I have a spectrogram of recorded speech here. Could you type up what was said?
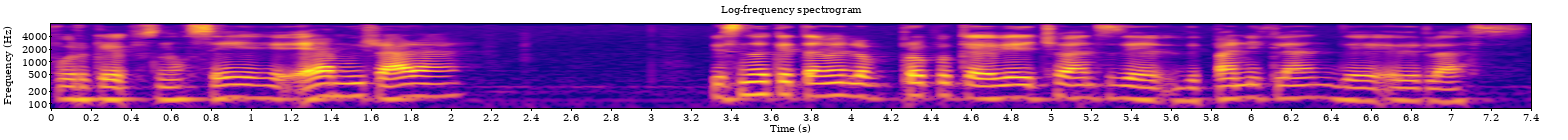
Porque, pues no sé, era muy rara. Siento que también lo propio que había dicho antes de, de Panicland, de, de las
